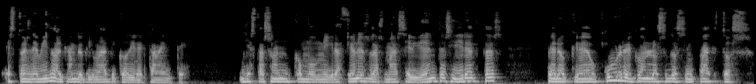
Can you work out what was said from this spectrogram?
Esto es debido al cambio climático directamente. Y estas son como migraciones las más evidentes y directas, pero ¿qué ocurre con los otros impactos?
